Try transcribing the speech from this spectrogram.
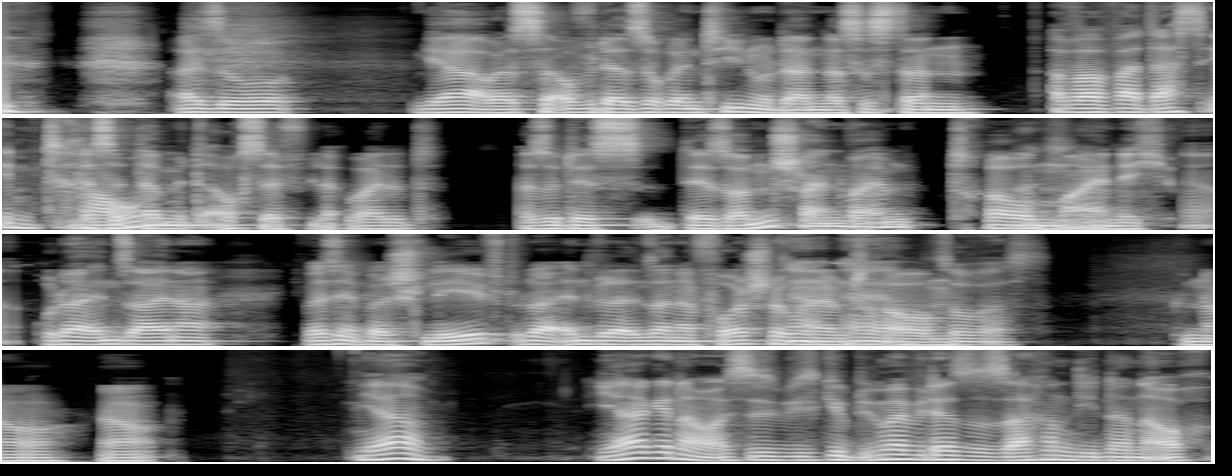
also, ja, aber das ist auch wieder Sorrentino dann, das ist dann. Aber war das im Traum? Das hat damit auch sehr viel arbeitet. Also das, der Sonnenschein war im Traum, okay. meine ich. Ja. Oder in seiner, ich weiß nicht, ob er schläft oder entweder in seiner Vorstellung ja, oder im Traum. Ja, sowas. Genau, ja. Ja, ja, genau. Es, es, gibt immer wieder so Sachen, die dann auch,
